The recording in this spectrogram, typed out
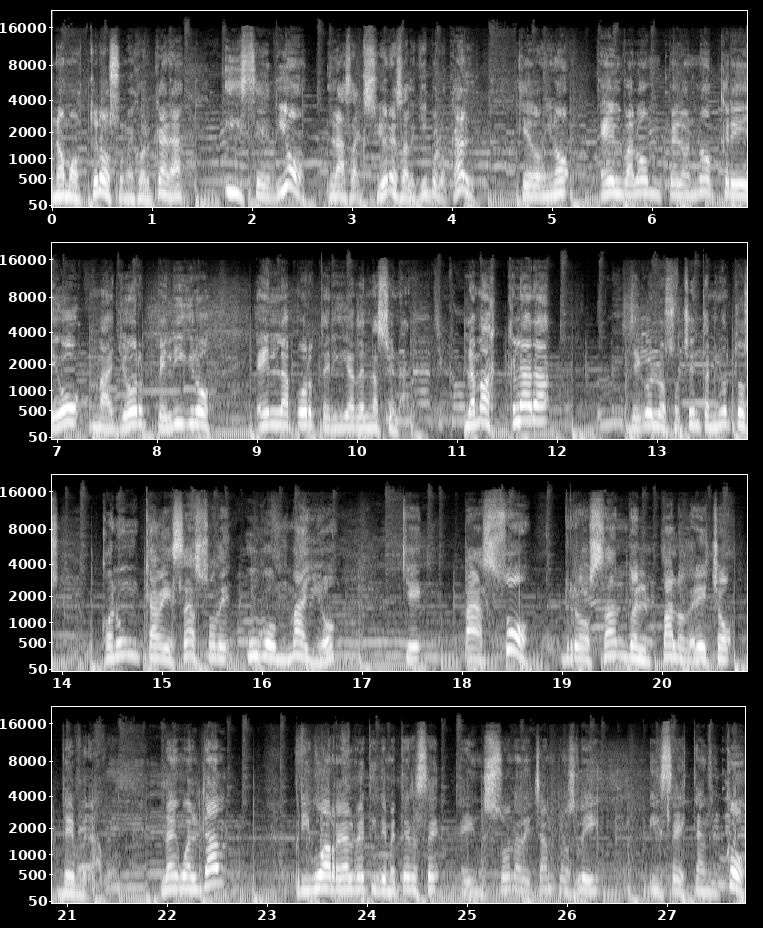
no mostró su mejor cara y cedió las acciones al equipo local, que dominó el balón pero no creó mayor peligro en la portería del Nacional. La más clara llegó en los 80 minutos con un cabezazo de Hugo Mayo que pasó rozando el palo derecho de Bravo. La igualdad privó a Real Betis de meterse en zona de Champions League y se estancó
